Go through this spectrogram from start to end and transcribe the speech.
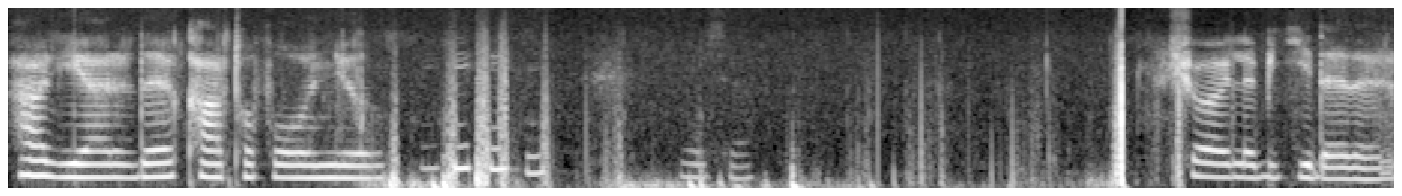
her yerde kar topu oynuyoruz. Neyse. Şöyle bir gidelim.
